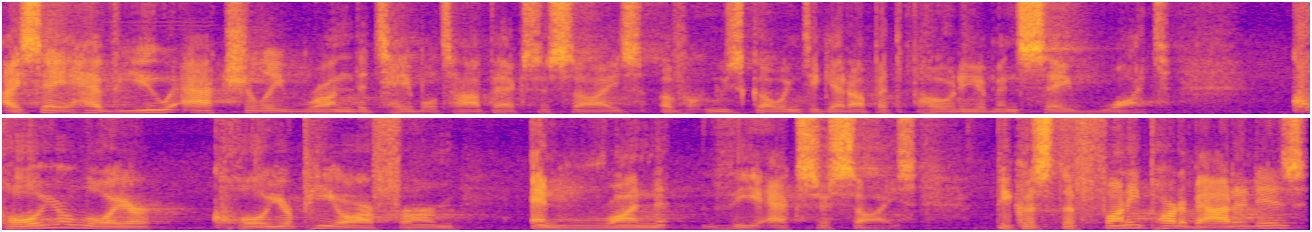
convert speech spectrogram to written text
I say, have you actually run the tabletop exercise of who's going to get up at the podium and say what? Call your lawyer, call your PR firm, and run the exercise. Because the funny part about it is,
